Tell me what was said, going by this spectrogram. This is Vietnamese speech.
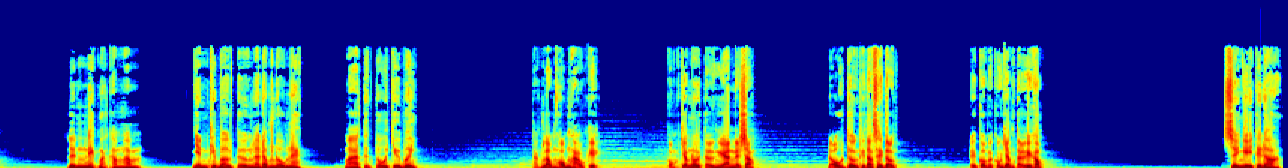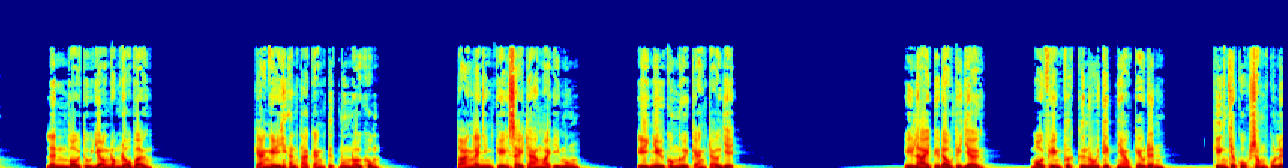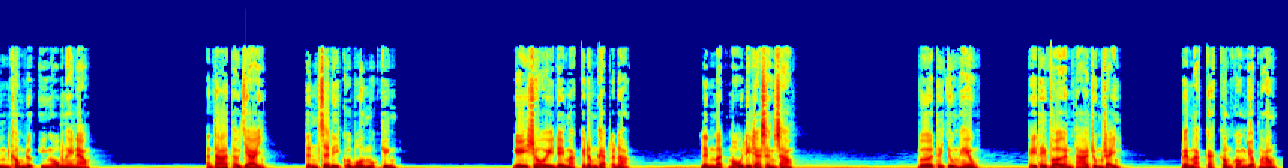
Linh nét mặt hầm hầm Nhìn cái bờ tường là đóng đổ nát Mà tức tối chửi bới. Thằng Long hỗn hào kia Còn dám nói từ người anh này sao? Đổ tường thì tao xây tường. Để coi mày còn dám tự hay không? Suy nghĩ tới đó, Linh vội thu dọn đóng đổ vỡ. Càng nghĩ anh ta càng tức muốn nổi khùng. Toàn là những chuyện xảy ra ngoài ý muốn, Y như có người cản trở vậy. Ý lại từ đầu tới giờ, Mọi phiền phức cứ nối tiếp nhau kéo đến, Khiến cho cuộc sống của Linh không được yên ổn ngày nào. Anh ta thở dài, Tính sẽ đi coi bối một chuyến. Nghĩ rồi để mặc cái đống gạch ở đó. Linh mệt mỏi đi ra sân sau. Vừa tới chuồng heo Thì thấy vợ anh ta run rẩy. Vẻ mặt cắt không còn giọt máu.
